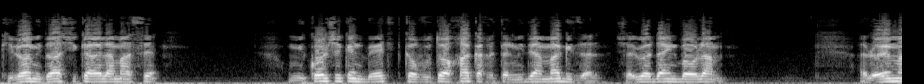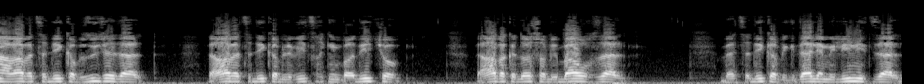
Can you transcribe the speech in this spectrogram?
כי לא המדרש עיקר אלא המעשה. ומכל שכן בעת התקרבותו אחר כך לתלמידי המגיד ז"ל, שהיו עדיין בעולם. הלא הם הרב הצדיק רב זושה ז"ל, והרב הצדיק רב לוי יצחק מברדיצ'וב, והרב הקדוש רבי ברוך ז"ל, והצדיק רבי גדליה מליניץ ז"ל,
